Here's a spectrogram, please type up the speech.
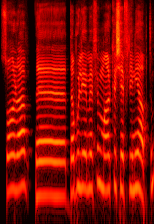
Sonra e, WMF'in marka şefliğini yaptım.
